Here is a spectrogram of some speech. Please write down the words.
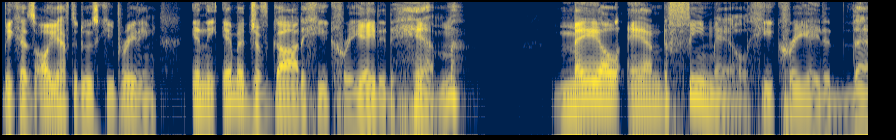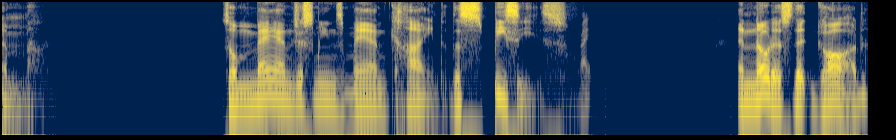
because all you have to do is keep reading. In the image of God he created him. Male and female he created them. So man just means mankind the species. Right. and notice that God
